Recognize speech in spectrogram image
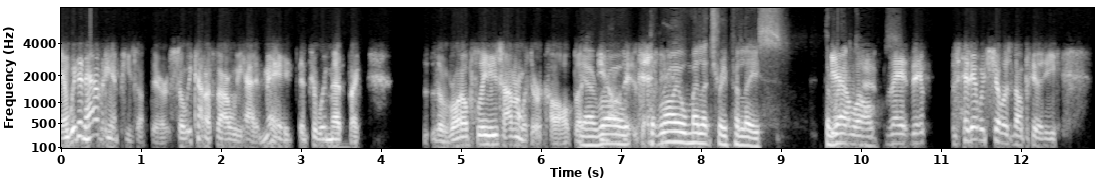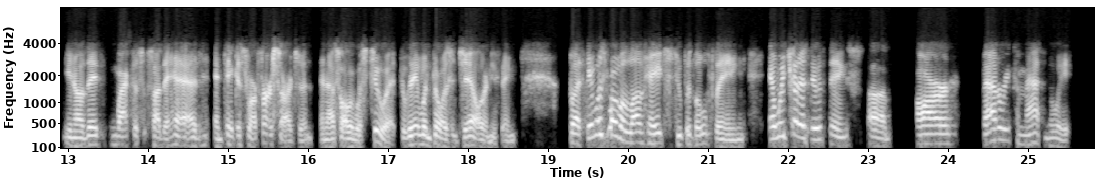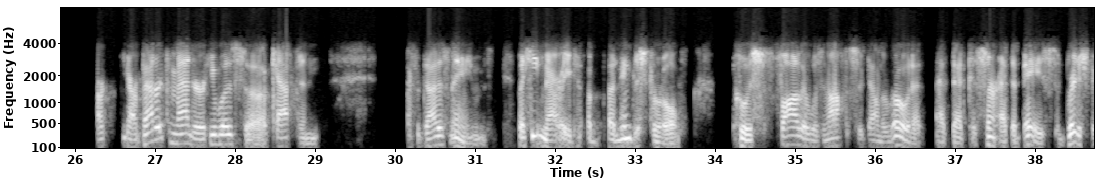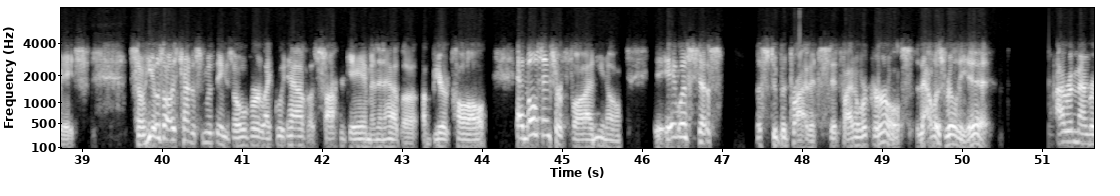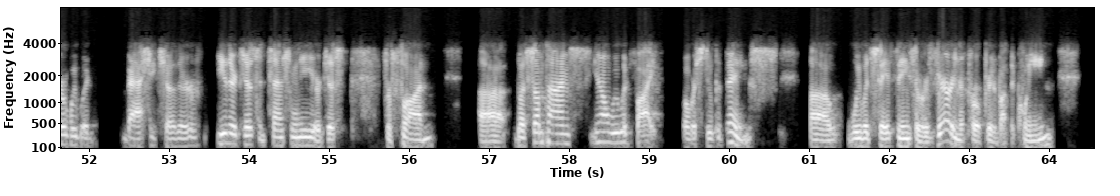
and we didn't have any MPs up there, so we kind of thought we had it made until we met like the Royal Police. I don't know what they're called, but yeah, Royal, know, they, the Royal Military Police. The yeah, well, they they they would show us no pity. You know, they'd whack us upside the head and take us to our first sergeant, and that's all there was to it. They wouldn't throw us in jail or anything. But it was more of a love hate, stupid little thing. And we try to do things. Uh, our battery commander, wait, our, our battery commander, he was uh, captain. I forgot his name, but he married a, an English girl whose father was an officer down the road at, at that concern at the base, the British base. So he was always trying to smooth things over. Like we'd have a soccer game and then have a, a beer call, and those things were fun. You know, it was just the stupid privates that fight over girls. That was really it. I remember we would bash each other, either just intentionally or just for fun. Uh, but sometimes, you know, we would fight over stupid things uh, we would say things that were very inappropriate about the Queen,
